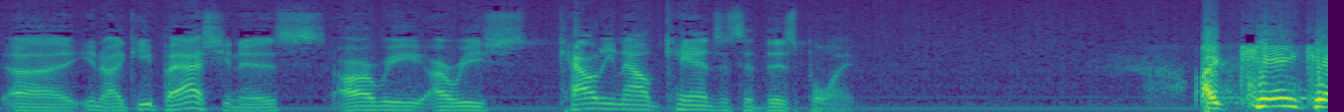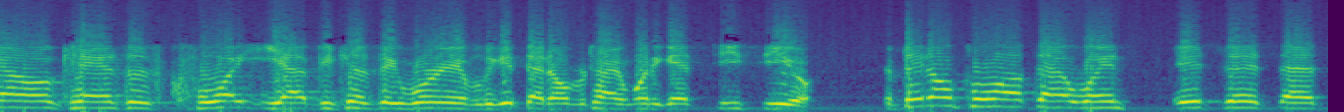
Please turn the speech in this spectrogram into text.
uh, you know I keep asking this: Are we are we counting out Kansas at this point? I can't count on Kansas quite yet because they were able to get that overtime win against TCU. If they don't pull out that win, it's it that's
